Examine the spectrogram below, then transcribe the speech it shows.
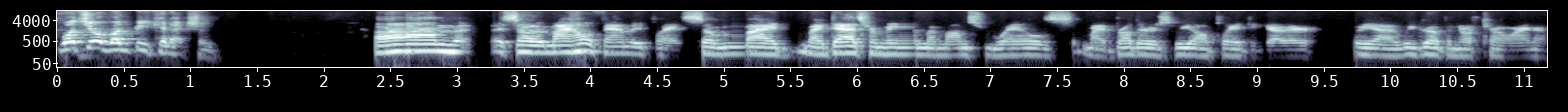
what's your rugby connection? Um, so my whole family plays. So my my dad's from England, my mom's from Wales, my brothers, we all played together. We uh, we grew up in North Carolina,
